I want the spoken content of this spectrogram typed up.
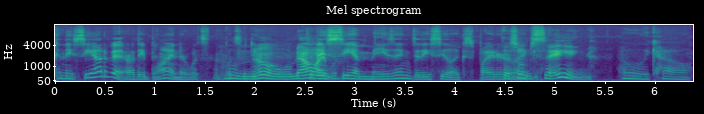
Can they see out of it? Are they blind or what's? Oh what's the deal? no! Now Do they I see amazing? Do they see like spider? That's what I'm like, saying. Holy cow.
